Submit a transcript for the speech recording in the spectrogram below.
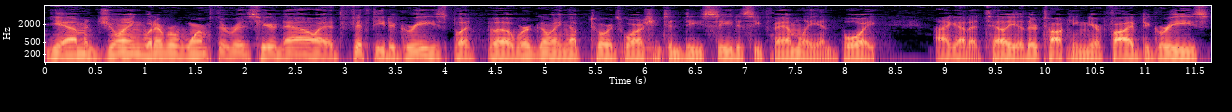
Yeah, I'm enjoying whatever warmth there is here now at 50 degrees, but uh, we're going up towards Washington, D.C. to see family, and boy, I got to tell you, they're talking near five degrees.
